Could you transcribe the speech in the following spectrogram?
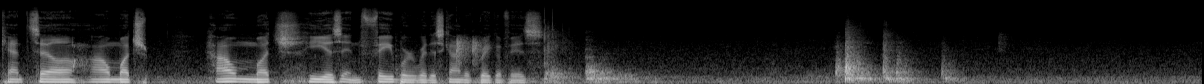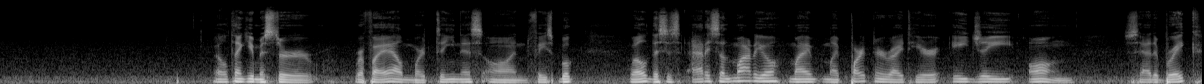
Can't tell how much how much he is in favor with this kind of break of his. Well, thank you, Mr. Rafael Martinez on Facebook. Well, this is Aris Almario, my, my partner right here, AJ Ong. Just had a break.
